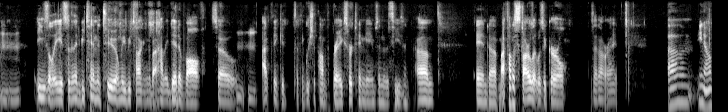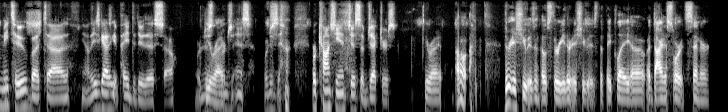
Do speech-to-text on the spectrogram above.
hmm easily. So then they'd be ten and two, and we'd be talking about how they did evolve. So hmm I think it. I think we should pump the brakes. We're ten games into the season. Um, and um, I thought a starlet was a girl. Is that not right? Um, you know, me too, but uh, you know, these guys get paid to do this, so we're just You're right. we're just innocent. we're just we're conscientious objectors. You're right. I don't. Their issue isn't those three. Their issue is that they play a, a dinosaur at center,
